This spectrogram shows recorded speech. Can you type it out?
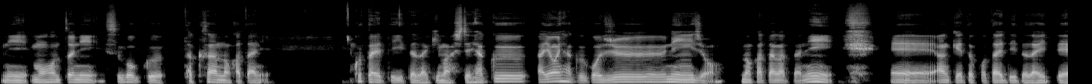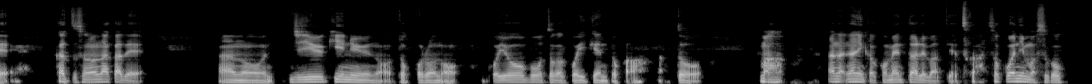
にもう本当にすごくたくさんの方に答えていただきまして、100あ450人以上の方々に、えーアンケート答えていただいて、かつその中で、あの、自由記入のところのご要望とかご意見とか、あと、まあ、あ何かコメントあればってやつか。そこにもすごく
